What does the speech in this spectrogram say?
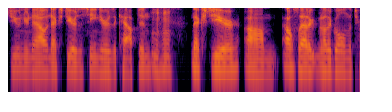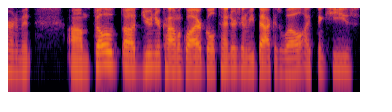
junior now next year as a senior as a captain Mhm. next year. Um, also had another goal in the tournament. Um, fellow uh, junior Kyle McGuire, goaltender, is going to be back as well. I think he's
